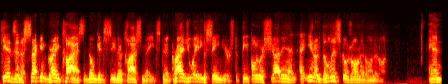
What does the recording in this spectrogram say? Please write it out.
kids in a second grade class that don't get to see their classmates, to graduating seniors, to people who are shut in. Uh, you know, the list goes on and on and on. And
